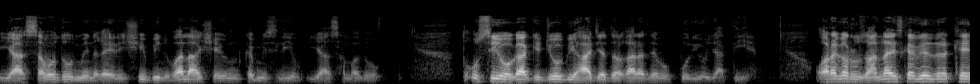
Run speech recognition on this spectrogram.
या समदो मिन गैर शिबिन वला शेन कम इसलिए या समदो। तो उससे होगा कि जो भी हाजत और गरज है वो पूरी हो जाती है। और अगर रोज़ाना इसका विरद रखे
